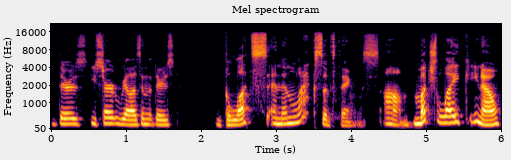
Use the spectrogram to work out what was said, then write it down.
there's you start realizing that there's gluts and then lacks of things. Um, much like, you know,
